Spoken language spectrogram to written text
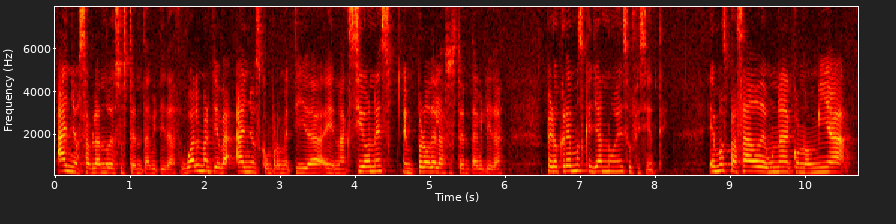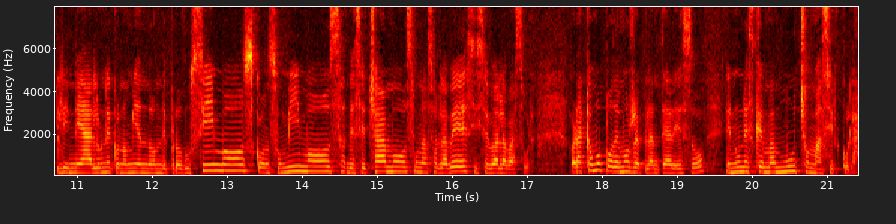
años hablando de sustentabilidad. Walmart lleva años comprometida en acciones en pro de la sustentabilidad, pero creemos que ya no es suficiente. Hemos pasado de una economía lineal, una economía en donde producimos, consumimos, desechamos una sola vez y se va a la basura. Ahora, ¿cómo podemos replantear eso en un esquema mucho más circular?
